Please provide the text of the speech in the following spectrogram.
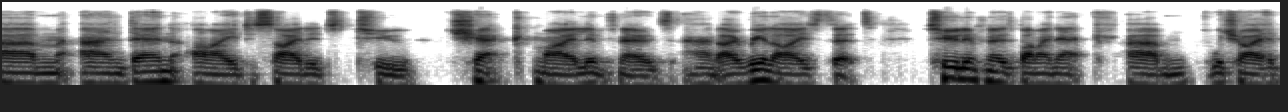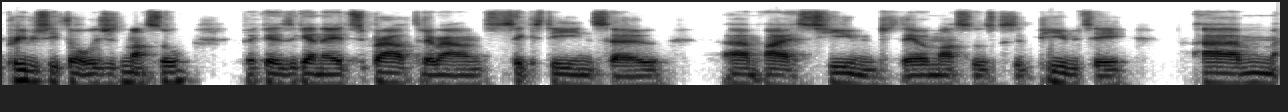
Um, and then I decided to check my lymph nodes, and I realized that two lymph nodes by my neck, um, which I had previously thought was just muscle, because again, they had sprouted around 16. So um, I assumed they were muscles because of puberty. Um,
